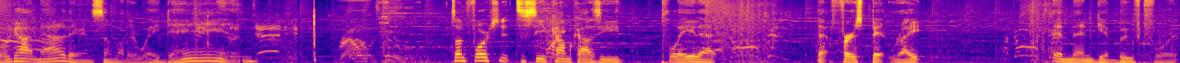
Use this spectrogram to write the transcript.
or gotten out of there in some other way. Damn. It's unfortunate to see Kamikaze play that that first bit right and then get boofed for it.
